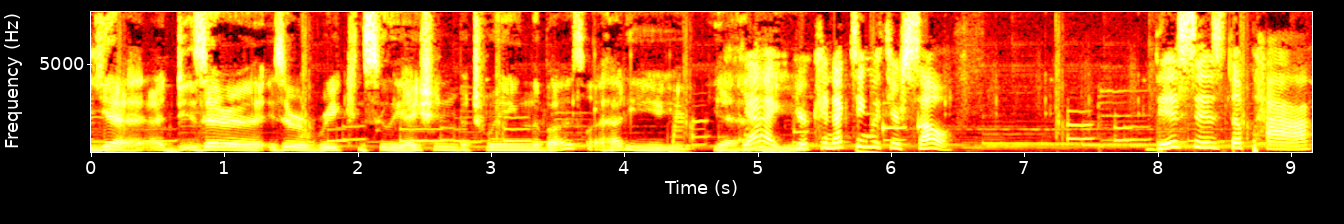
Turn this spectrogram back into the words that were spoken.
yeah uh, is there a is there a reconciliation between the both? Like how do you yeah yeah you... you're connecting with yourself. This is the path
